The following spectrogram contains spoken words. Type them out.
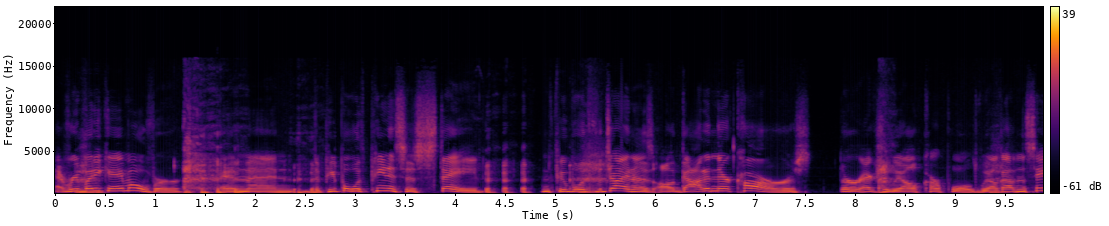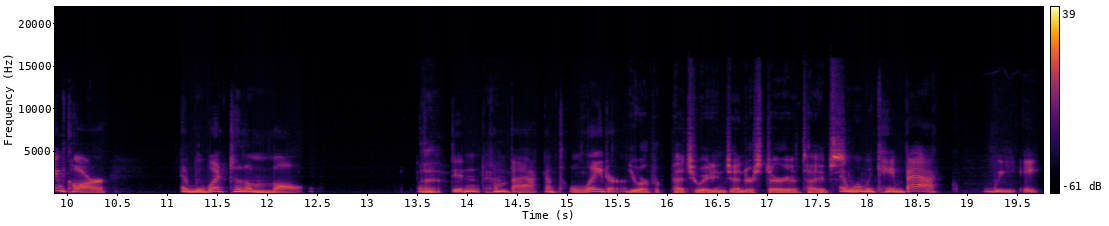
everybody came over and then the people with penises stayed and the people with vaginas all got in their cars. Or actually we all carpooled. We all got in the same car and we went to the mall. And we didn't come back until later. you are perpetuating gender stereotypes. And when we came back, we ate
